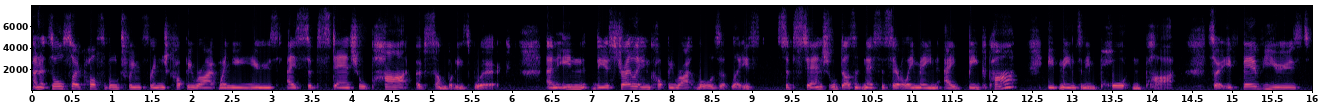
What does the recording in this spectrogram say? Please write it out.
And it's also possible to infringe copyright when you use a substantial part of somebody's work. And in the Australian copyright laws, at least, substantial doesn't necessarily mean a big part, it means an important part. So if they've used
